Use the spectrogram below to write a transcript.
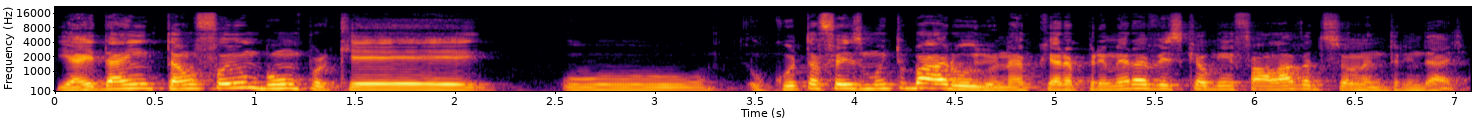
E aí daí então foi um boom, porque o, o curta fez muito barulho, né? Porque era a primeira vez que alguém falava de Solano Trindade.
